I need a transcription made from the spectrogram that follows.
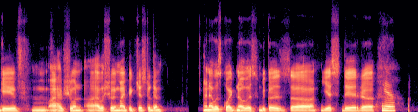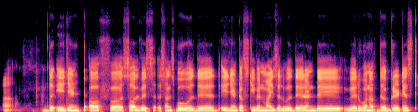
gave mm, i have shown i was showing my pictures to them and i was quite nervous because uh, yes their uh, Yeah. uh, the agent of uh, Sølve Sundsbø was there, the agent of Steven Meisel was there, and they were one of the greatest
